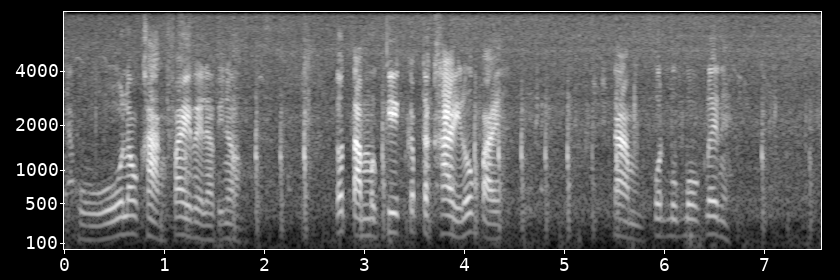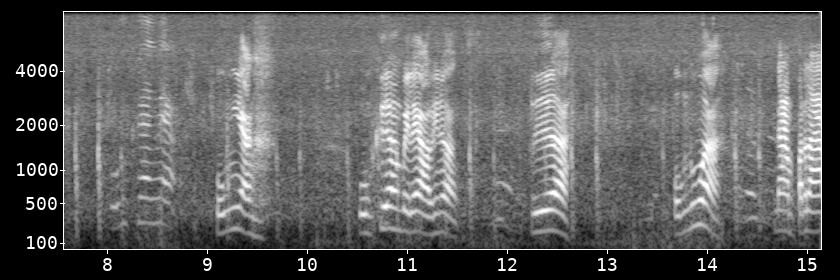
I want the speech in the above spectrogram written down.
โอ้โหเราข่างไฟไปแล้วพี่น้องแล้วตำหมึกพริกกับตะไคร้ลงไปน้ำปดบกๆเลยนี่ปรุงเครื่องแล้วปรุงยังปรุงเครื่องไปแล้วพี่น้องเกลือผงนัวน้ำปลาร้า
